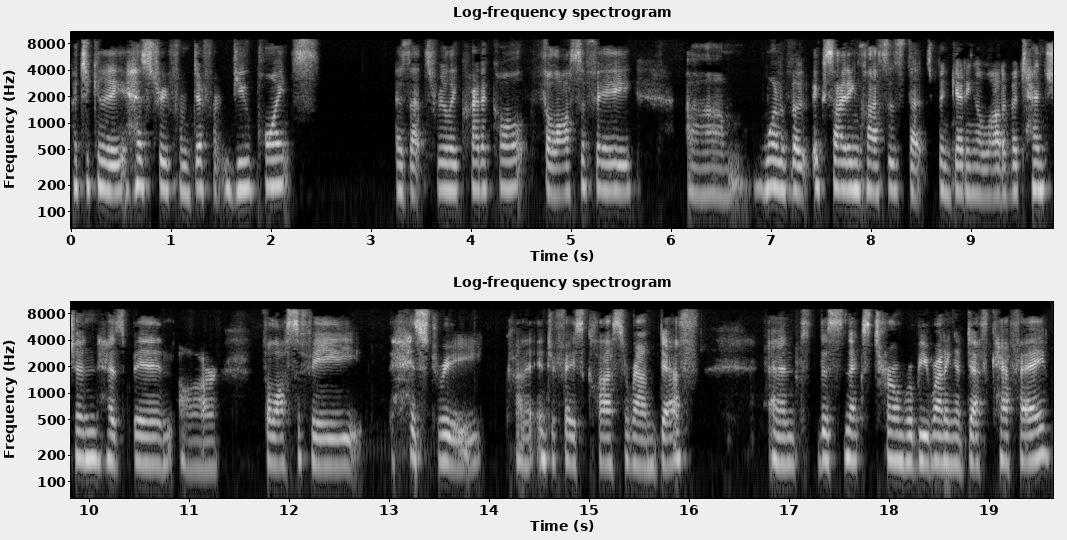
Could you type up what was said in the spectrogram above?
particularly history from different viewpoints, as that's really critical, philosophy. Um, one of the exciting classes that's been getting a lot of attention has been our philosophy, history kind of interface class around death and this next term we'll be running a death cafe.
